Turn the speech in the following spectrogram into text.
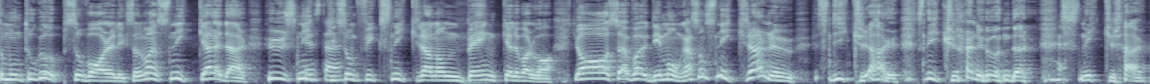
som hon tog upp så var det liksom, det var en snickare där, hur snick, som fick snickra någon bänk eller vad det var. Ja, så det är många som snickrar nu, snickrar, snickrar nu under, snickrar,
